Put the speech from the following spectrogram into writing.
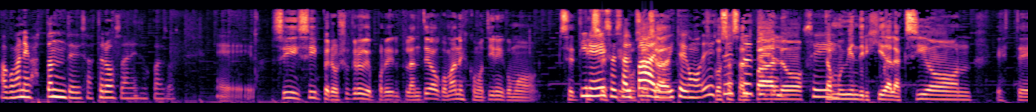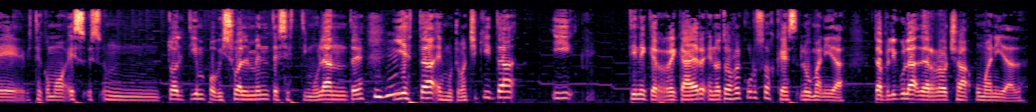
Aquaman es bastante desastrosa en esos casos. Eh, Sí, sí, pero yo creo que por el planteo Aquaman es como tiene como Tiene eso, es que, al sea, palo, ¿viste? Como, esto, cosas esto, al esto, palo, Sí. está muy bien dirigida la acción, este, viste como es, es un, todo el tiempo visualmente es estimulante y esta es mucho más chiquita y tiene que recaer en otros recursos que es la humanidad. Esta película derrocha humanidad.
